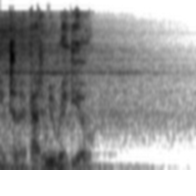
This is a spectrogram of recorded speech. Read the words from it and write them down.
Workington Academy Radio.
